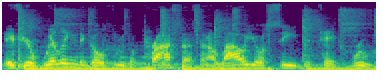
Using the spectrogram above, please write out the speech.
If you're willing to go through the process and allow your seed to take root,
